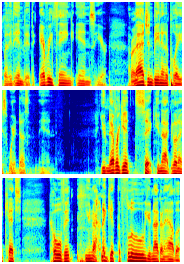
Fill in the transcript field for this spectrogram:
But it ended. Everything ends here. Imagine being in a place where it doesn't end. You never get sick. You're not going to catch COVID. You're not going to get the flu. You're not going to have a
